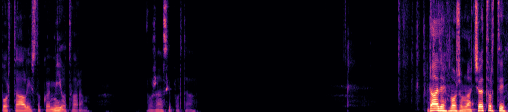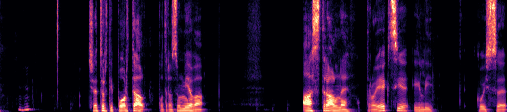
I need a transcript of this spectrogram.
portali isto koje mi otvaramo. Božanski portali. Dalje možemo na četvrti. Mhm. Četvrti portal podrazumijeva astralne projekcije ili koji se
